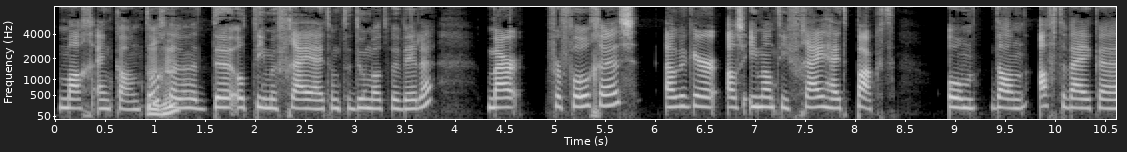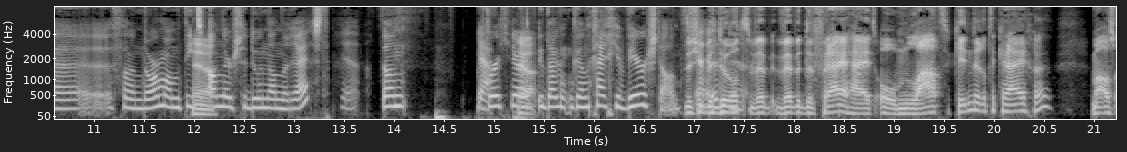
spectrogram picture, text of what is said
mag en kan, toch? Mhm. We hebben de ultieme vrijheid om te doen wat we willen. Maar vervolgens, elke keer als iemand die vrijheid pakt om dan af te wijken eh, van een norm, om het iets Ja. anders te doen dan de rest, Ja. dan, Ja. Word je daar, Ja. dan, dan krijg je weerstand. Dus je Ja, bedoelt, we, we hebben de vrijheid om laat kinderen te krijgen. Maar als,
